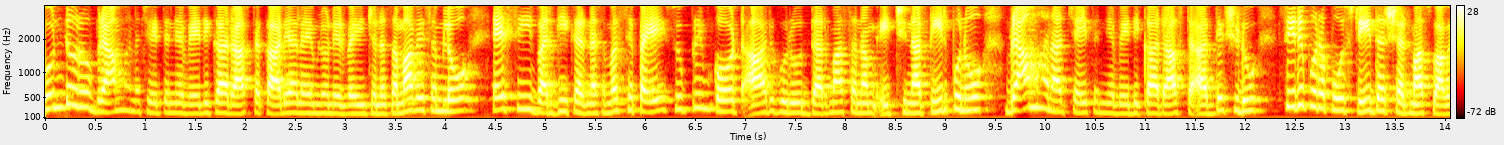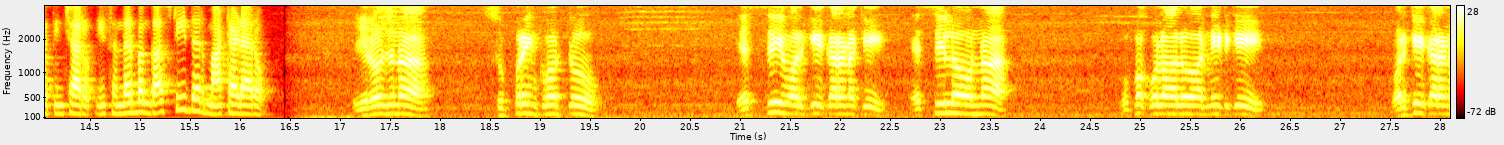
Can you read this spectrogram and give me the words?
గుంటూరు బ్రాహ్మణ చైతన్య వేదిక రాష్ట్ర కార్యాలయంలో నిర్వహించిన సమావేశంలో ఎస్సీ వర్గీకరణ సమస్యపై సుప్రీంకోర్టు ఆరుగురు ధర్మాసనం ఇచ్చిన తీర్పును బ్రాహ్మణ చైతన్య వేదిక రాష్ట్ర అధ్యక్షుడు సిరిపురపు శ్రీధర్ శర్మ స్వాగతించారు. ఈ సందర్భంగా శ్రీధర్ మాట్లాడారు. ఈ రోజున సుప్రీంకోర్టు ఎస్సీ వర్గీకరణకి ఎస్సీలో ఉన్న ఉపకులాలు అన్నిటికీ వర్గీకరణ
